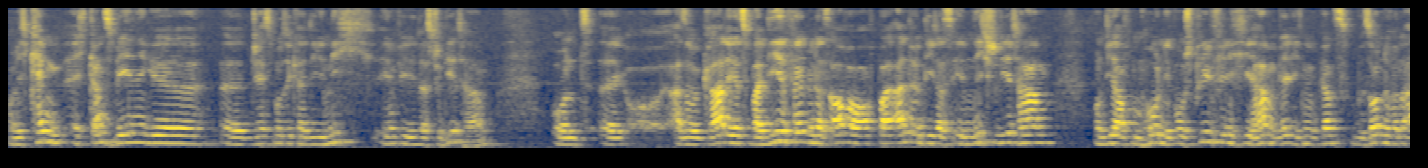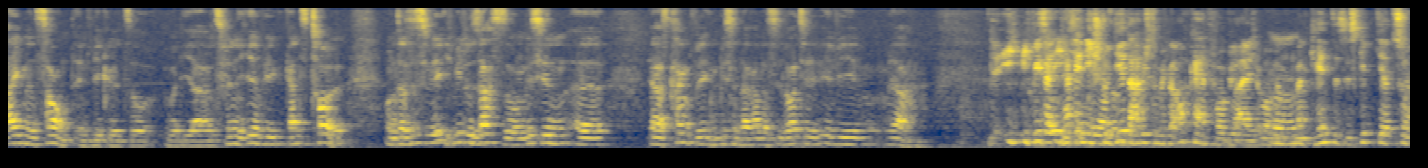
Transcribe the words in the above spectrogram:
Und ich kenne echt ganz wenige äh, Jazzmusiker, die nicht irgendwie das studiert haben. Und äh, also gerade jetzt bei dir fällt mir das auf, aber auch bei anderen, die das eben nicht studiert haben und die auf einem hohen Niveau spielen, finde ich, die haben wirklich einen ganz besonderen eigenen Sound entwickelt, so über die Jahre. Das finde ich irgendwie ganz toll. Und das ist wirklich, wie du sagst, so ein bisschen, äh, ja, es krankt wirklich ein bisschen daran, dass die Leute irgendwie, ja, ich, ich, wie gesagt, ich habe ja nicht studiert, da habe ich zum Beispiel auch keinen Vergleich, aber man, mhm. man kennt es. Es gibt ja zum.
